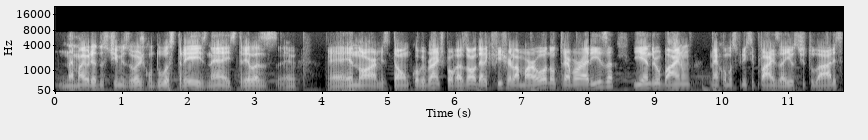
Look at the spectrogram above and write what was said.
na maioria dos times hoje, com duas, três, né, estrelas é, é, enormes. Então, Kobe Bryant, Paul Gasol, Derek Fisher, Lamar Odom, Trevor Ariza e Andrew Bynum, né, como os principais aí, os titulares.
